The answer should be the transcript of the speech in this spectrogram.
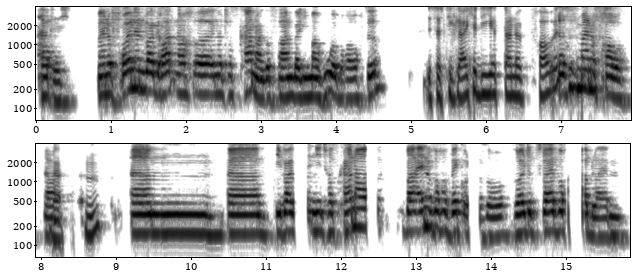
Hatte ich. Meine Freundin war gerade nach äh, in der Toskana gefahren, weil die mal Ruhe brauchte. Ist das die gleiche, die jetzt deine Frau ist? Das ist meine Frau, ja. ja. Hm? Ähm, äh, die war in die Toskana war eine Woche weg oder so, wollte zwei Wochen da bleiben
